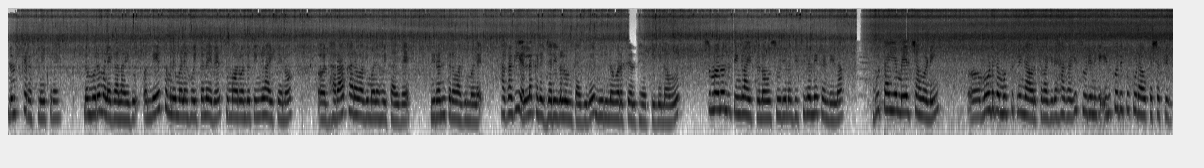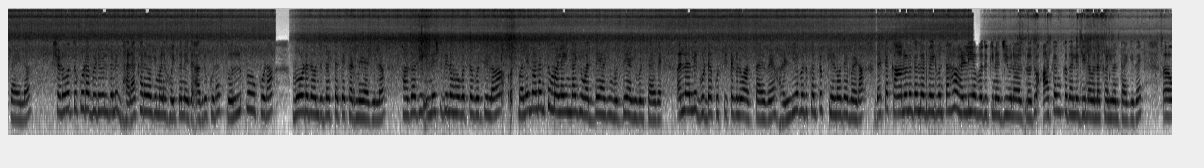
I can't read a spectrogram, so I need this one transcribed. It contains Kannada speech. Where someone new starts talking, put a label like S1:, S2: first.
S1: ನಮಸ್ಕಾರ ಸ್ನೇಹಿತರೆ. ನಮ್ಮೂರ ಮಳೆಗಾಲ ಇದು. ಒಂದೇ ಸಮನೆ ಮಳೆ ಹೋಯ್ತಾನೆ ಇದೆ. ಸುಮಾರು ಒಂದು ತಿಂಗಳಾಯ್ತೇನೋ ಧಾರಾಕಾರವಾಗಿ ಮಳೆ ಹೋಯ್ತಾ ಇದೆ. ನಿರಂತರವಾಗಿ ಮಳೆ. ಹಾಗಾಗಿ ಎಲ್ಲ ಕಡೆ ಜರಿಗಳು ಉಂಟಾಗಿವೆ. ನೀರಿನ ಹೊರತೆ ಅಂತ ಹೇಳ್ತೀವಿ ನಾವು. ಸುಮಾರು ಒಂದು ತಿಂಗಳಾಯಿತು ನಾವು ಸೂರ್ಯನ ಬಿಸಿಲನ್ನೇ ಕಂಡಿಲ್ಲ. ಭೂತಾಯಿಯ ಮೇಲ್ಛಾವಣಿ ಮೋಡದ ಮುಸುಕಿನಿಂದ ಆವೃತವಾಗಿದೆ ಹಾಗಾಗಿ ಸೂರ್ಯನಿಗೆ ಇಳ್ಕೋದಕ್ಕೂ ಕೂಡ ಅವಕಾಶ ಸಿಗ್ತಾ ಇಲ್ಲ. ಕ್ಷಣ ಹೊತ್ತು ಕೂಡ ಬಿಡುವಿಲ್ದೇ ಧಾರಾಕಾರವಾಗಿ ಮಳೆ ಹೋಯ್ತಾನೆ ಇದೆ. ಆದರೂ ಕೂಡ ಸ್ವಲ್ಪವೂ ಕೂಡ ಮೋಡದ ಒಂದು ದಟ್ಟತೆ ಕಡಿಮೆಯಾಗಿಲ್ಲ. ಹಾಗಾಗಿ ಇನ್ನೆಷ್ಟು ದಿನ ಹೋಗುತ್ತೋ ಗೊತ್ತಿಲ್ಲ. ಮಲೆನಾಡಂತೂ ಮಳೆಯಿಂದಾಗಿ ಒದ್ದೆಯಾಗಿ ಮುದ್ದೆಯಾಗಿ ಬಿಡ್ತಾ ಇದೆ. ಅಲ್ಲಲ್ಲಿ ಗುಡ್ಡ ಕುಸಿತಗಳು ಆಗ್ತಾ ಇವೆ. ಹಳ್ಳಿಯ ಬದುಕಂತೂ ಕೇಳೋದೇ ಬೇಡ. ದಟ್ಟ ಕಾನನದ ನಡುವೆ ಇರುವಂತಹ ಹಳ್ಳಿಯ ಬದುಕಿನ ಜೀವನ ಅನ್ನೋದು ಆತಂಕದಲ್ಲಿ ದಿನವನ್ನ ಕಳೆಯುವಂತಾಗಿದೆ.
